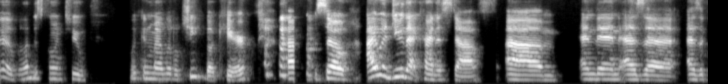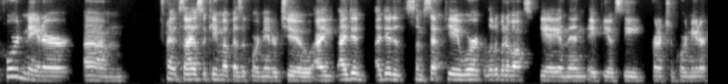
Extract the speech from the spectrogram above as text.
oh, well, I'm just going to look in my little cheat book here. um, so I would do that kind of stuff. Um, and then as a as a coordinator, um, because I also came up as a coordinator too. I, I did I did some set PA work, a little bit of office PA, and then APOC production coordinator.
